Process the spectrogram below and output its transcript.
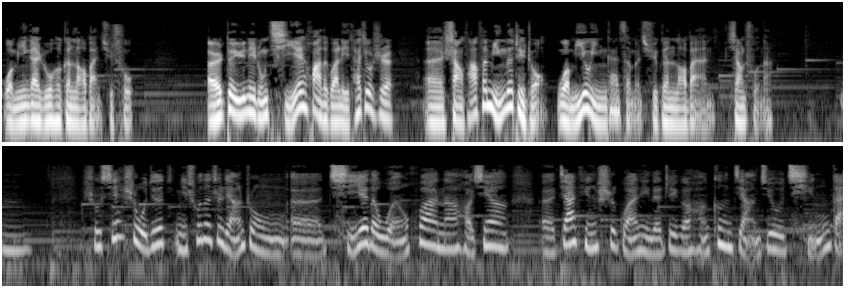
我们应该如何跟老板去处；而对于那种企业化的管理，它就是呃赏罚分明的这种，我们又应该怎么去跟老板相处呢？嗯，首先是我觉得你说的这两种呃企业的文化呢，好像呃家庭式管理的这个好像更讲究情感。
